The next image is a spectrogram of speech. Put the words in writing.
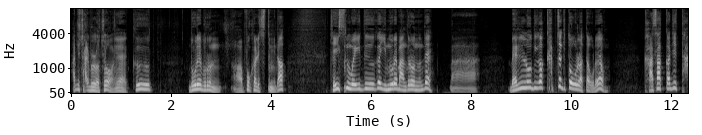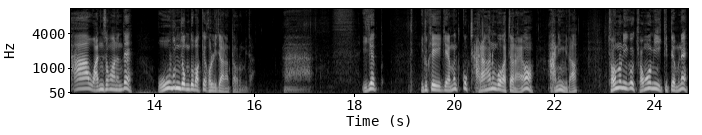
아주 잘 불렀죠. 예. 그 노래 부른 어, 보컬리스트입니다. 제이슨 웨이드가 이 노래 만들었는데 아, 멜로디가 갑자기 떠올랐다고 그래요. 가사까지 다 완성하는데 5분 정도밖에 걸리지 않았다고 합니다. 아, 이게 이렇게 얘기하면 꼭 자랑하는 것 같잖아요. 아닙니다. 저는 이거 경험이 있기 때문에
